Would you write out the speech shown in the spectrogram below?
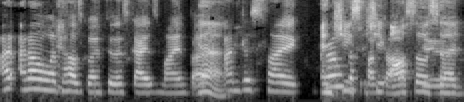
I, I don't know what the hell's going through this guy's mind, but Yeah. I'm just like, and she she up, also dude. said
